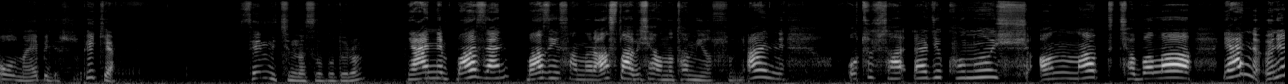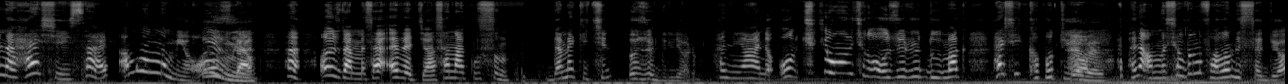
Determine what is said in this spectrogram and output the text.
olmayabilir. Peki. Senin için nasıl bu durum? Yani bazen bazı insanlara asla bir şey anlatamıyorsun. Yani otur saatlerce konuş, anlat, çabala. Yani önüne her şeyi ser ama anlamıyor. O Olmuyor. yüzden. Ha, o yüzden mesela evet ya sen haklısın demek için özür diliyorum. Hani yani o çünkü onun için o özürü duymak her şeyi kapatıyor. Evet. Hani anlaşıldığını falan hissediyor.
